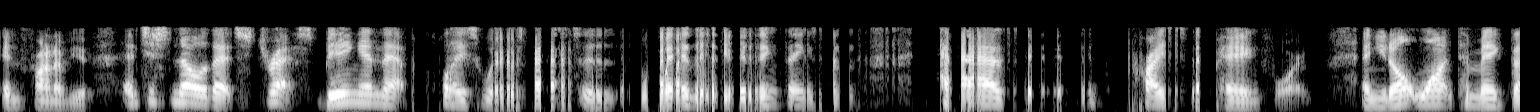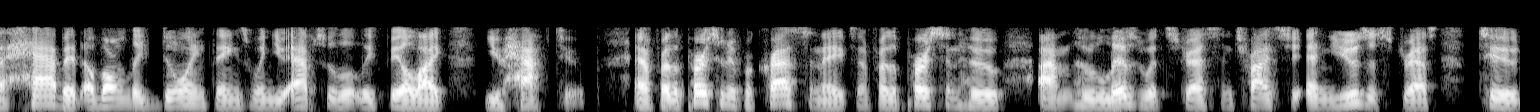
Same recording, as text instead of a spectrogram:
in front of you. And just know that stress, being in that place where stress is way that you're getting things has a price they're paying for it. And you don't want to make the habit of only doing things when you absolutely feel like you have to. And for the person who procrastinates, and for the person who um, who lives with stress and tries to and uses stress to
